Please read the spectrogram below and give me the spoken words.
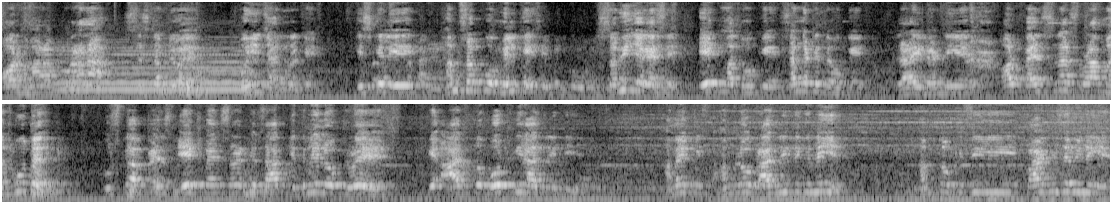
और हमारा पुराना सिस्टम जो है वही चालू रखे। इसके लिए हम सबको मिलके सभी जगह से एक मत होके संगठित होके लड़ाई लड़नी है। और पेंशनर्स बड़ा मज़बूत है। उसका पेंस, एक पेंशनर के साथ इतने लोग जुड़े हैं कि आज तो वोट की राजनीति है। हमें हम लोग राजनीतिक नहीं है। हम तो किसी पार्टी से भी नहीं है।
